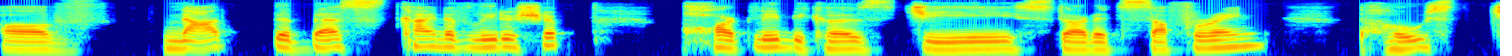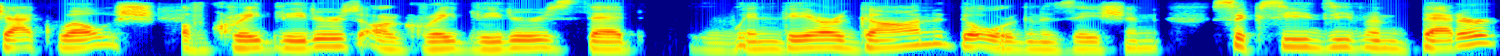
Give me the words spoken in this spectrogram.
of not the best kind of leadership, partly because GE started suffering post Jack Welch. Of great leaders are great leaders that when they are gone, the organization succeeds even better.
